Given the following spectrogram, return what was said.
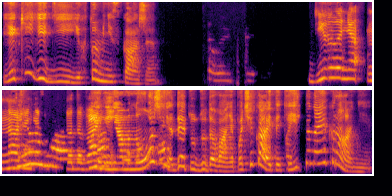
які є дії, хто мені скаже? Ділення, множення, додавання. Ділення множення, де тут додавання? Почекайте, ті, що на екрані,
